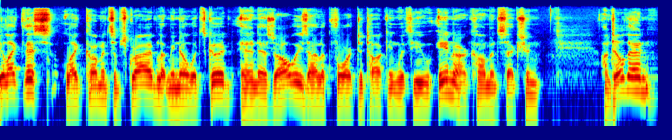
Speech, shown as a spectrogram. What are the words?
you like this, like, comment, subscribe. Let me know what's good. And as always, I look forward to talking with you in our comment section. Until then,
